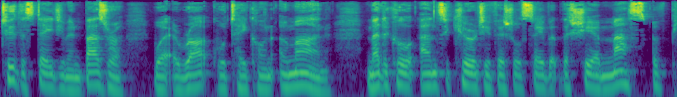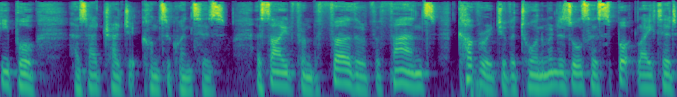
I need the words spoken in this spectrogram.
to the stadium in Basra, where Iraq will take on Oman. Medical and security officials say that the sheer mass of people has had tragic consequences. Aside from the further of the fans, coverage of the tournament has also spotlighted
